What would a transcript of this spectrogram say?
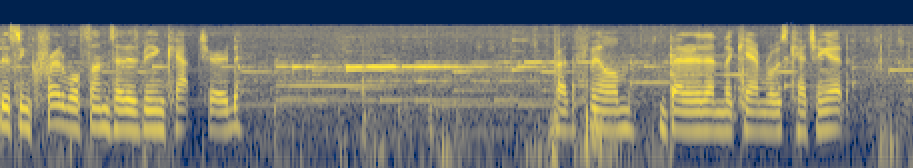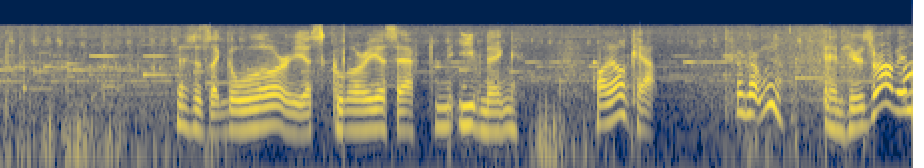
this incredible sunset is being captured by the film better than the camera was catching it. This is a glorious, glorious afternoon evening on El Cap. About we? And here's Robin,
